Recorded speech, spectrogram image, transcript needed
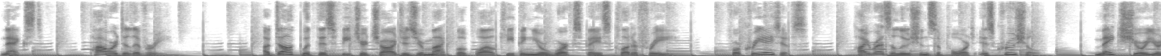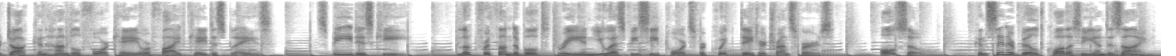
Next, power delivery. A dock with this feature charges your MacBook while keeping your workspace clutter-free. For creatives, high-resolution support is crucial. Make sure your dock can handle 4K or 5K displays. Speed is key. Look for Thunderbolt 3 and USB-C ports for quick data transfers. Also, consider build quality and design.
